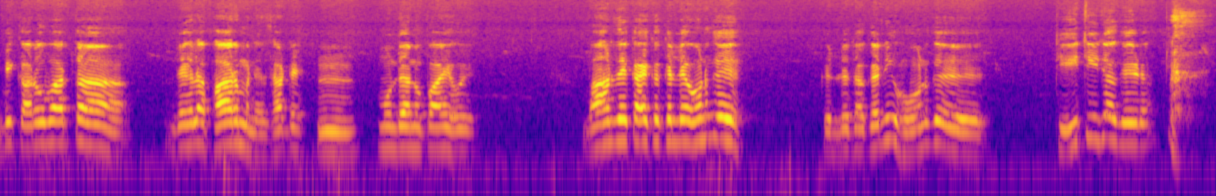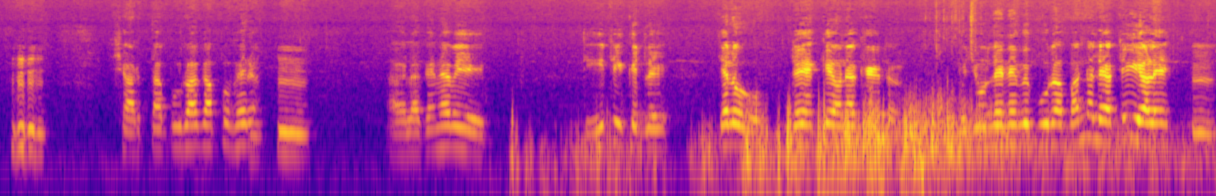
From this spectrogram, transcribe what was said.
ਵੀ ਕਾਰੋਬਾਰ ਤਾਂ ਦੇਖ ਲੈ ਫਾਰਮ ਨੇ ਸਾਡੇ। ਮੁੰਡਿਆਂ ਨੂੰ ਪਾਏ ਹੋਏ। ਬਾਹਰ ਦੇ ਕਾ ਇੱਕ ਕਿੱਲੇ ਹੋਣਗੇ? ਕਿੱਲੇ ਤਾਂ ਕਹਿੰਦੀ ਹੋਣਗੇ। 30 30 ਦਾ ਗੇੜ। ਸ਼ਰਤਾ ਪੂਰਾ ਗੱਪ ਫਿਰ। ਅਗਲਾ ਕਹਿੰਦਾ ਵੀ 30 30 ਕਿੱਲੇ। ਚਲੋ ਦੇਖ ਕੇ ਉਹਨੇ ਖੇਤ। ਵਿਚੋਲੇ ਨੇ ਵੀ ਪੂਰਾ ਬੰਨ ਲਿਆ 30 ਵਾਲੇ। ਹੂੰ।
